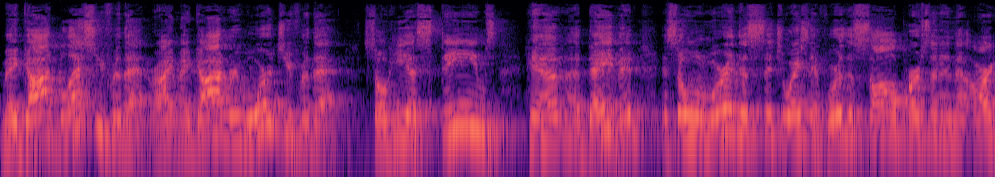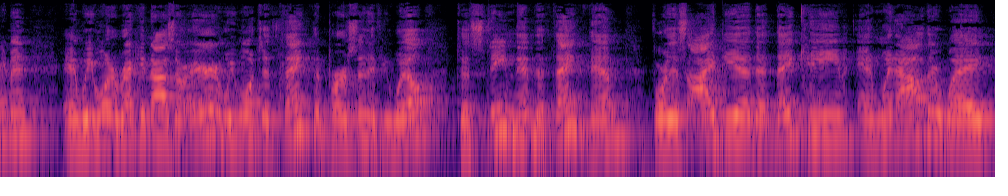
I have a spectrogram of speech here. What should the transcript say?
may God bless you for that, right? May God reward you for that. So he esteems him, uh, David. And so when we're in this situation, if we're the Saul person in that argument, and we want to recognize our error and we want to thank the person, if you will, to esteem them, to thank them for this idea that they came and went out of their way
